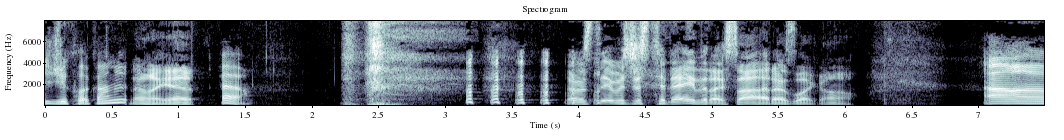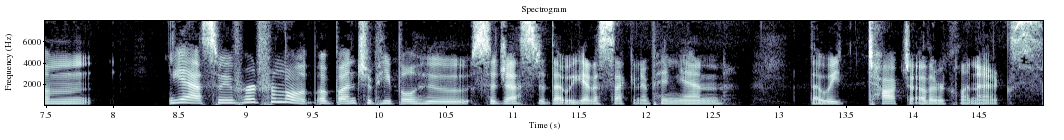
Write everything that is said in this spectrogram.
Did you click on it? No, not yet. Oh. That was, it was just today that I saw it. I was like, oh, Um, yeah, so we've heard from a, a bunch of people who suggested that we get a second opinion, that we talk to other clinics.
